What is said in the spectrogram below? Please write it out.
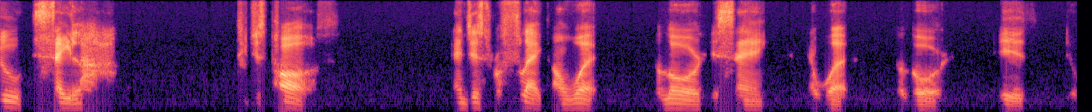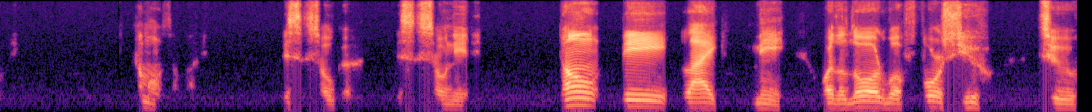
to Selah, to just pause and just reflect on what the Lord is saying and what the Lord is doing. Come on, somebody. This is so good. This is so needed. Don't be like me, or the Lord will force you to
